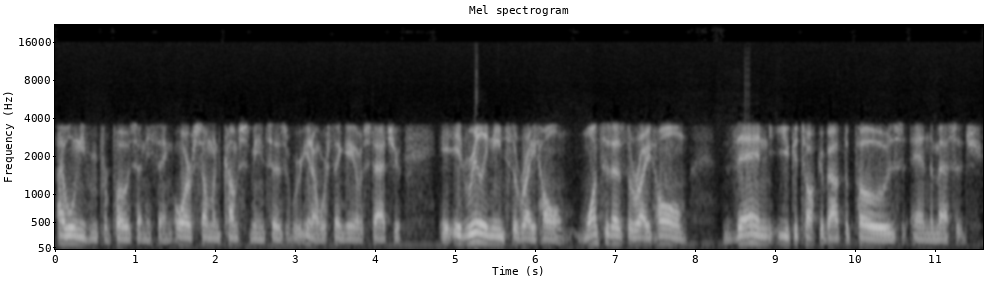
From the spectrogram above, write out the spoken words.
I won't even propose anything. Or if someone comes to me and says, "We're you know we're thinking of a statue," it, it really needs the right home. Once it has the right home, then you could talk about the pose and the message.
